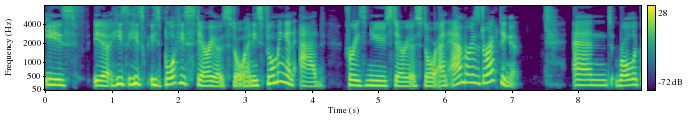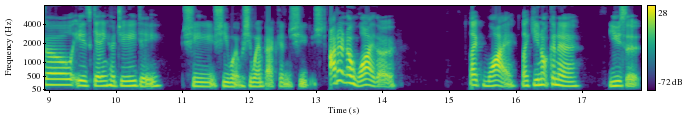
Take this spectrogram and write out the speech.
is yeah, he's he's he's bought his stereo store and he's filming an ad for his new stereo store and Amber is directing it. and Roller Girl is getting her GED. She she went she went back and she, she I don't know why though. Like why? Like you're not gonna use it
